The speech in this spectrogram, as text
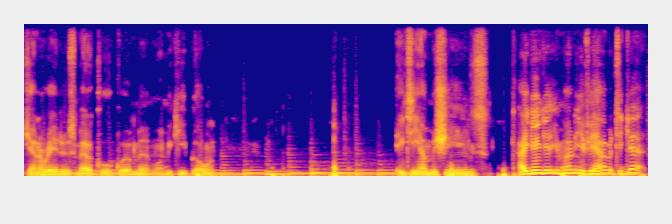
Generators medical equipment when we keep going. Atm machines. How you gonna get your money if you have it to get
